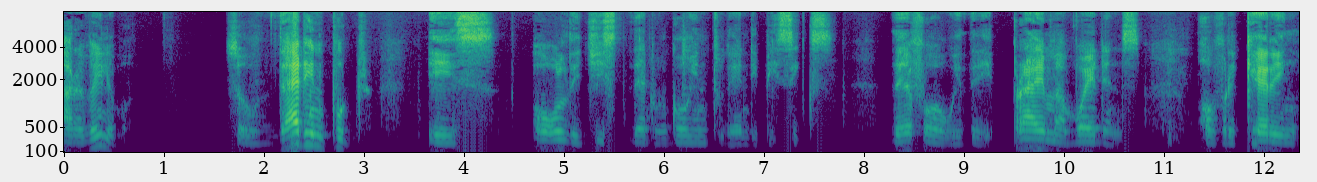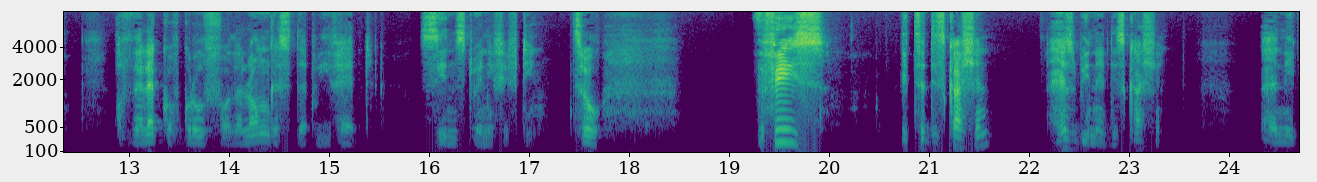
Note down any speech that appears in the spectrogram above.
are available. So that input is all the gist that will go into the NDP 6. Therefore, with the prime avoidance of recurring of the lack of growth for the longest that we've had since 2015. So the fees, it's a discussion, has been a discussion, and it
